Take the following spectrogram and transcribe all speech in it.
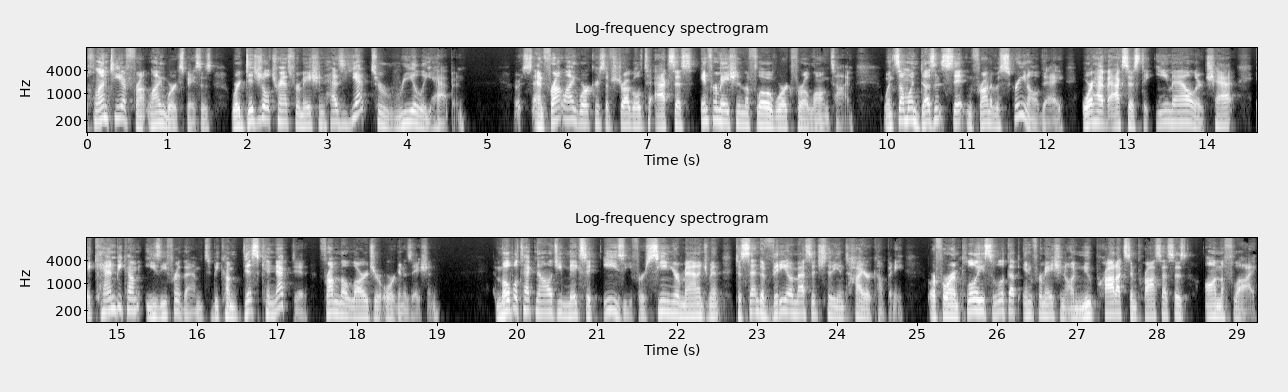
plenty of frontline workspaces where digital transformation has yet to really happen. And frontline workers have struggled to access information in the flow of work for a long time. When someone doesn't sit in front of a screen all day or have access to email or chat, it can become easy for them to become disconnected from the larger organization. Mobile technology makes it easy for senior management to send a video message to the entire company or for employees to look up information on new products and processes on the fly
